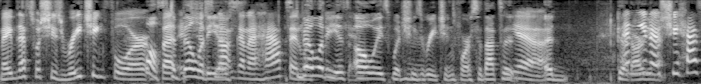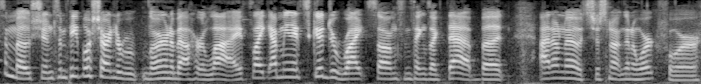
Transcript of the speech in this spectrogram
maybe that's what she's reaching for. well but stability is not going to happen. stability is. Mm-hmm. always what she's reaching for so that's a, Yeah. a good and you know she has emotions and people are starting to learn about her life like i mean it's good to write songs and things like that but i don't know it's just not going to work for her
